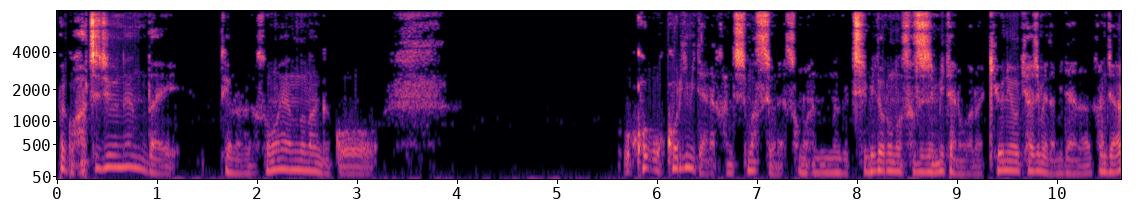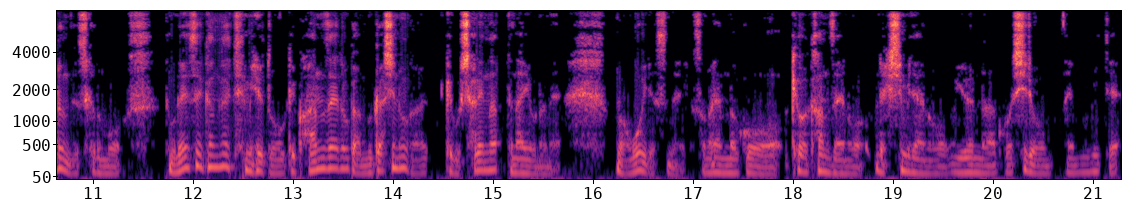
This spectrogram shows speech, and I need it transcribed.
ぱりこう80年代っていうのは、その辺のなんかこう、怒りみたいな感じしますよね。その辺、なんか、ちびどろの殺人みたいなのがね、急に起き始めたみたいな感じあるんですけども、でも冷静に考えてみると、結構犯罪とか昔の方が結構シャレになってないようなね、のが多いですね。その辺のこう、今日は関西の歴史みたいなのをいろんなこう資料を、ね、見て、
